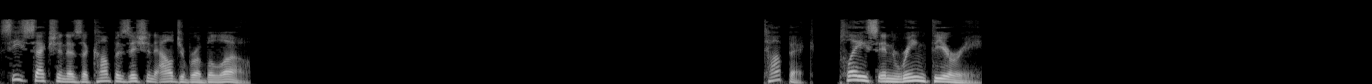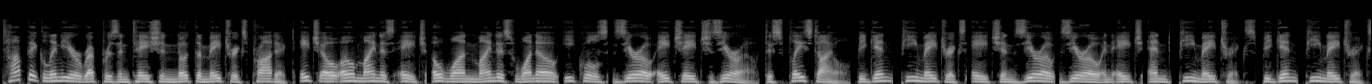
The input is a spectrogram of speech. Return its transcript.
See section as a composition algebra below. Place in ring theory. Topic linear representation. Note the matrix product H00-H 01-10 equals 0 HH0 display style begin P matrix H and 0 0 and H end P matrix begin P matrix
